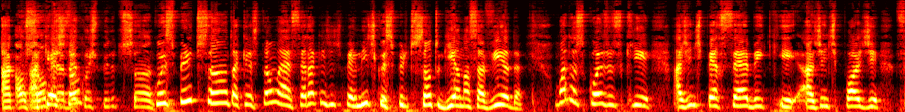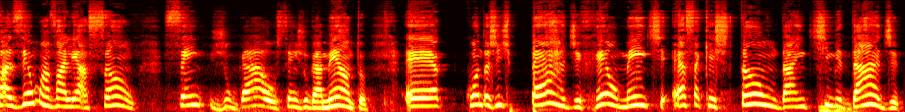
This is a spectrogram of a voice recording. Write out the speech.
A, a, a questão com o Espírito Santo. Com o Espírito Santo. A questão é, será que a gente permite que o Espírito Santo guie a nossa vida? Uma das coisas que a gente percebe que a gente pode fazer uma avaliação sem julgar ou sem julgamento é quando a gente perde realmente essa questão da intimidade,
